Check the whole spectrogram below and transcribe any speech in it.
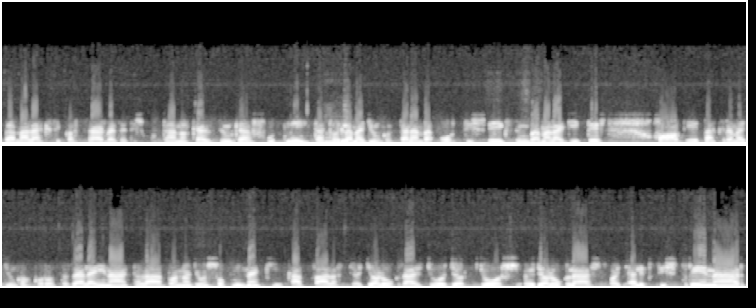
bemelegszik a szervezet, és utána kezdünk el futni. Tehát, hogy lemegyünk a terembe, ott is végzünk bemelegítést. Ha a gépekre megyünk, akkor ott az elején általában nagyon sok mindenki inkább választja a gyaloglást, gyors, gyaloglást, vagy ellipszis tréner,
